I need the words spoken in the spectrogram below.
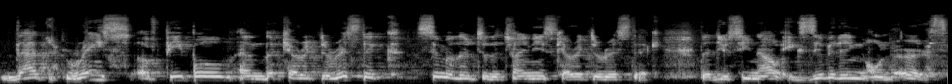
that race of people and the characteristic similar to the Chinese characteristic that you see now exhibiting on earth.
